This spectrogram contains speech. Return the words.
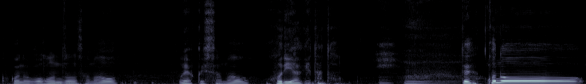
ここのご本尊様をお薬師様を掘り上げたと。うんでこの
